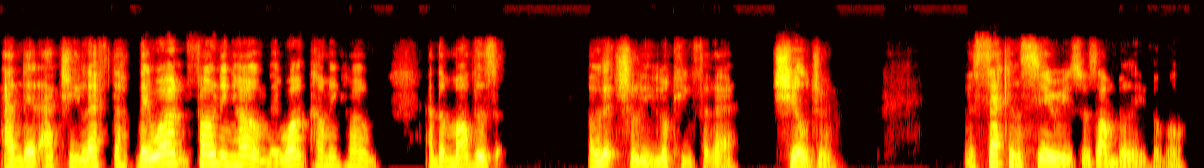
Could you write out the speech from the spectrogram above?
and they'd actually left the, they weren't phoning home they weren't coming home and the mothers are literally looking for their children the second series was unbelievable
